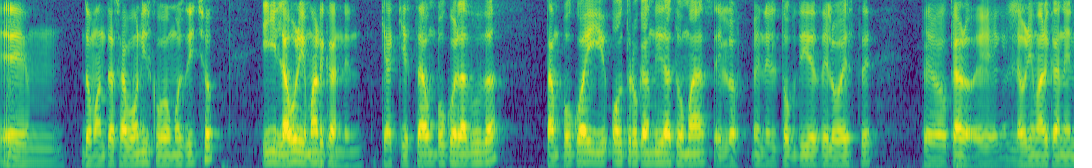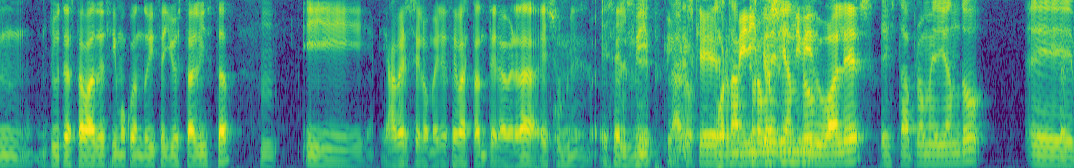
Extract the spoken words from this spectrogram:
Eh, Domantas Sabonis, como hemos dicho. Y Lauri Markkanen, que aquí está un poco la duda. Tampoco hay otro candidato más en, los, en el top 10 del oeste. Pero claro, eh, Lauri Markkanen, Utah estaba décimo cuando hice yo esta lista. Mm. Y a ver, se lo merece bastante, la verdad. Es, un, es el Es que- MIP. Claro, Es que por está méritos promediando- individuales. Está promediando eh, ven-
